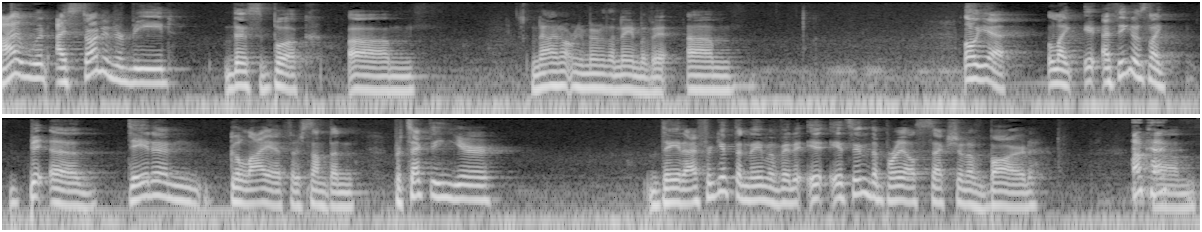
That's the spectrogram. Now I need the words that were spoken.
I would I started to read this book um now I don't remember the name of it. Um Oh yeah, like it, I think it was like uh, Data and Goliath or something, protecting your data. I forget the name of it. it it's in the Braille section of Bard. Okay. Um,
